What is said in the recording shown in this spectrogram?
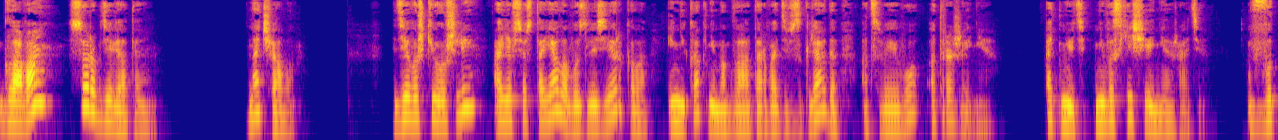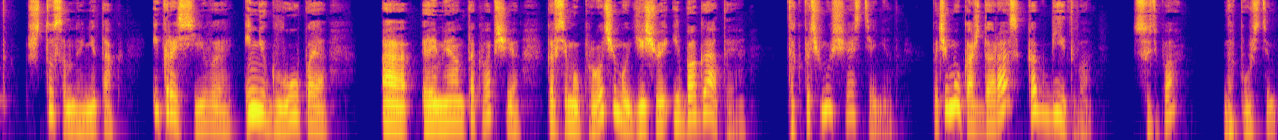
Глава 49. Начало. Девушки ушли, а я все стояла возле зеркала и никак не могла оторвать взгляда от своего отражения. Отнюдь не восхищение ради. Вот что со мной не так? И красивая, и не глупая. А Эмиан так вообще, ко всему прочему, еще и богатая. Так почему счастья нет? Почему каждый раз как битва? Судьба? Допустим.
